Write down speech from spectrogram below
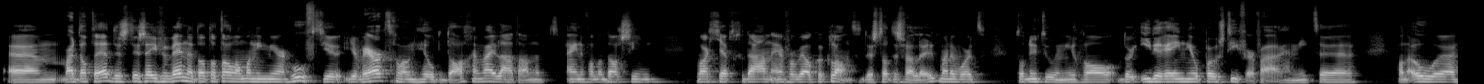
Ehm, maar dat, hè, dus het is even wennen dat dat allemaal niet meer hoeft. Je, je werkt gewoon heel de dag en wij laten aan het einde van de dag zien wat je hebt gedaan en voor welke klant. Dus dat is wel leuk, maar er wordt tot nu toe in ieder geval door iedereen heel positief ervaren. En niet eh, van, oh, eh,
